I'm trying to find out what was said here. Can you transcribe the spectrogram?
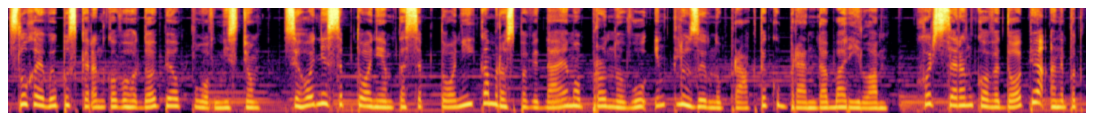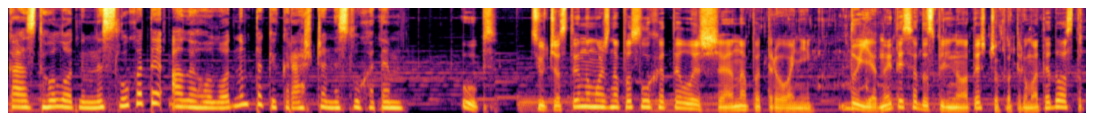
Слухай випуски ранкового допіо повністю. Сьогодні септоніям та септонійкам розповідаємо про нову інклюзивну практику бренда Баріла. Хоч це ранкове допіо, а не подкаст голодним не слухати, але голодним таки краще не слухати. Упс, цю частину можна послухати лише на Патреоні. Доєднуйтеся до спільноти, щоб отримати доступ.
